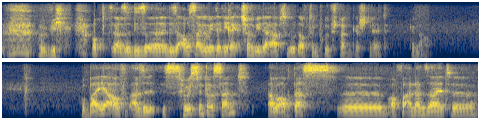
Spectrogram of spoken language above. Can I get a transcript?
Wie, ob, also diese, diese Aussage wird ja direkt schon wieder absolut auf den Prüfstand gestellt. Genau. Wobei ja auf, also ist höchst interessant, aber auch das äh, auf der anderen Seite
